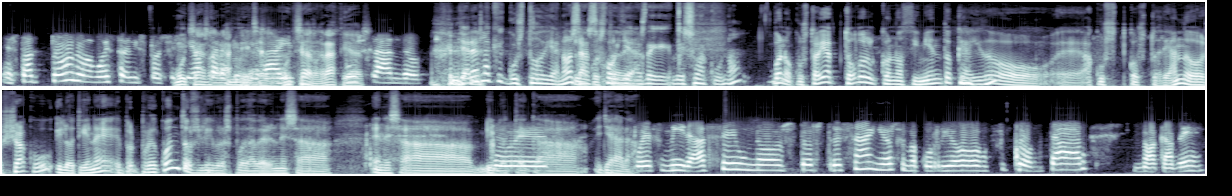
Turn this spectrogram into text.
está todo a vuestra disposición muchas para gracias, que muchas gracias. buscando. Ya eres la que custodia, ¿no? Esas joyas de, de Suaku, ¿no? Bueno, custodia todo el conocimiento que ha ido eh, custodiando Shuaku y lo tiene. ¿Por, cuántos libros puede haber en esa en esa biblioteca, pues, Yara? Pues mira, hace unos dos, tres años se me ocurrió contar, no acabé,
